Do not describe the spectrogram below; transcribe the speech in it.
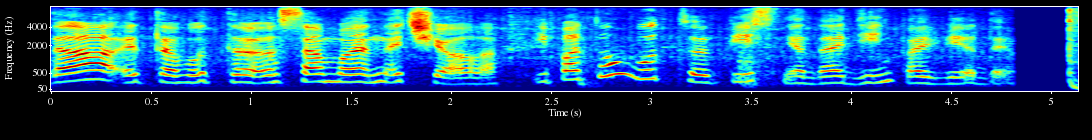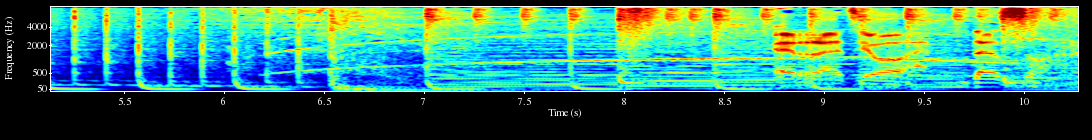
да, это вот э, самое начало. И потом вот песня, да, День Победы. Радио «Дозор».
